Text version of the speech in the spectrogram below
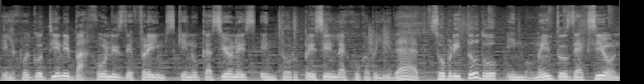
El juego tiene bajones de frames que en ocasiones entorpecen la jugabilidad, sobre todo en momentos de acción,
